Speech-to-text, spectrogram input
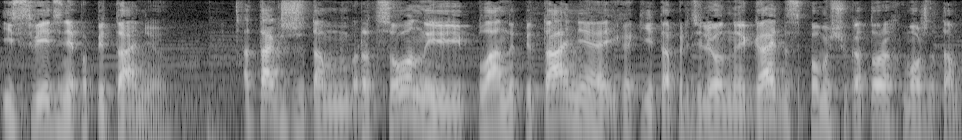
и сведения по питанию – а также там рационы и планы питания и какие-то определенные гайды, с помощью которых можно там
